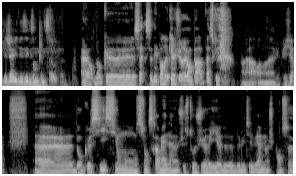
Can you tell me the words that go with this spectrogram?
déjà eu des exemples comme ça ou pas? Alors, donc, euh, ça, ça dépend de quel jury on parle, parce que on, a, on en a vu plusieurs. Euh, donc, si, si, on, si on se ramène juste au jury de, de l'UTBM, je pense, euh,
